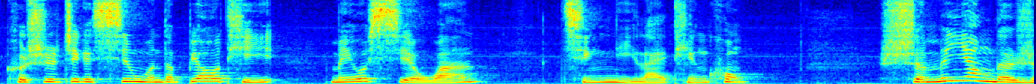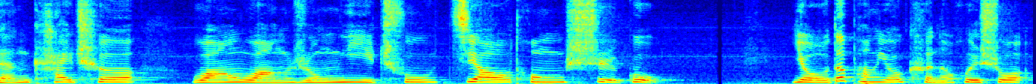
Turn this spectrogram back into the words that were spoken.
可是这个新闻的标题没有写完。请你来填空。什么样的人开车往往容易出交通事故？有的朋友可能会说，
